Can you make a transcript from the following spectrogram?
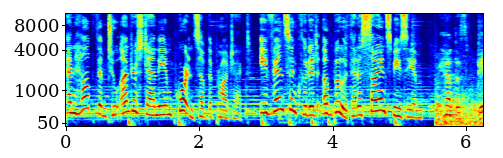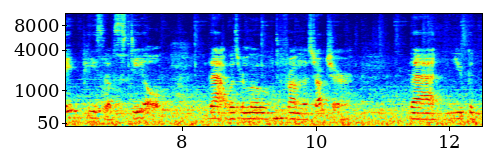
and help them to understand the importance of the project. Events included a booth at a science museum. We had this big piece of steel that was removed from the structure that you could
